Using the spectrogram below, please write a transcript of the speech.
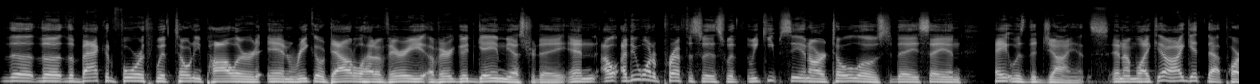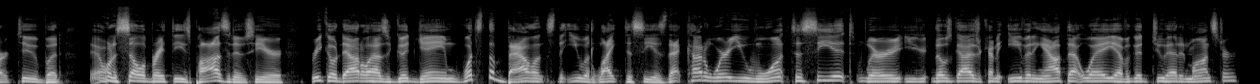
the the the back and forth with Tony Pollard and Rico Dowdle had a very a very good game yesterday, and I, I do want to preface this with we keep seeing our Tolos today saying, "Hey, it was the Giants," and I'm like, "Yeah, I get that part too, but I want to celebrate these positives here." Rico Dowdle has a good game. What's the balance that you would like to see? Is that kind of where you want to see it, where you, those guys are kind of evening out that way? You have a good two headed monster.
